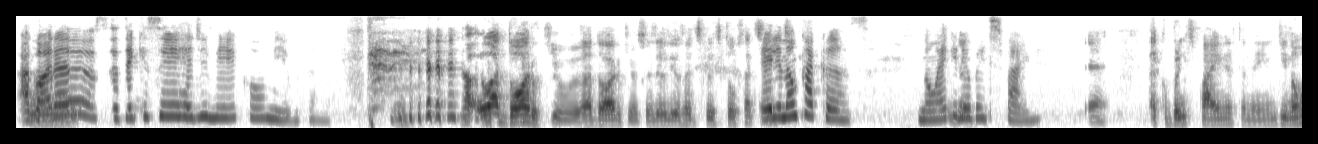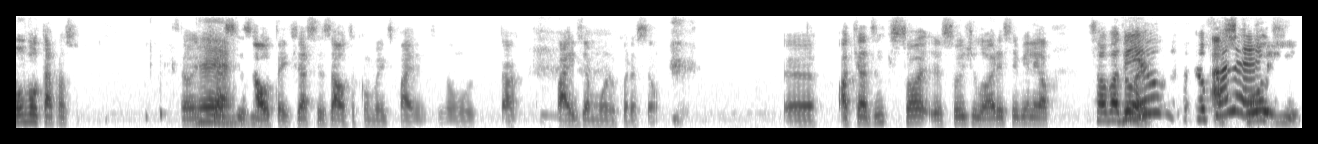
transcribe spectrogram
Agora eu tenho que se redimir comigo também. Não, eu adoro o Kill, eu adoro o Kill. Eu, eu só disse que eu estou satisfeito. Ele não cansa. Não é que nem o Brent Spiner. É que o Brent Spiner também. Enfim, não vamos voltar para assunto. Senão a gente É. já se exalta, a gente já se exalta com o Brent Spiner aqui. Vamos estar com paz e amor no coração. Uh, aquela dizendo que só, sou de Lore ia ser bem legal. Salvador, Viu? Eu a falei. Soji,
